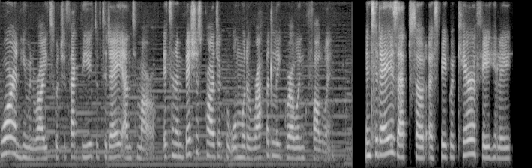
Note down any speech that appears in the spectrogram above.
war, and human rights, which affect the youth of today and tomorrow. It's an ambitious project, but one with a rapidly growing following. In today's episode, I speak with Ciara Feehley,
